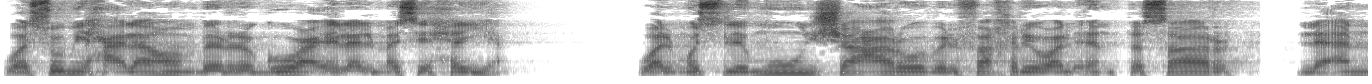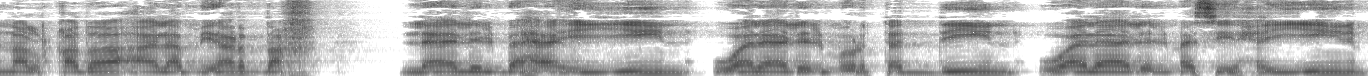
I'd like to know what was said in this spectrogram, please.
وسمح لهم بالرجوع إلى المسيحية. والمسلمون شعروا بالفخر والانتصار لأن القضاء لم يرضخ لا للبهائيين ولا للمرتدين ولا للمسيحيين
